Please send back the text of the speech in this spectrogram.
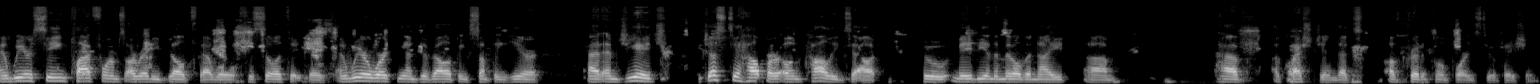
And we are seeing platforms already built that will facilitate this. And we are working on developing something here at MGH just to help our own colleagues out who may be in the middle of the night um, have a question that's of critical importance to a patient.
